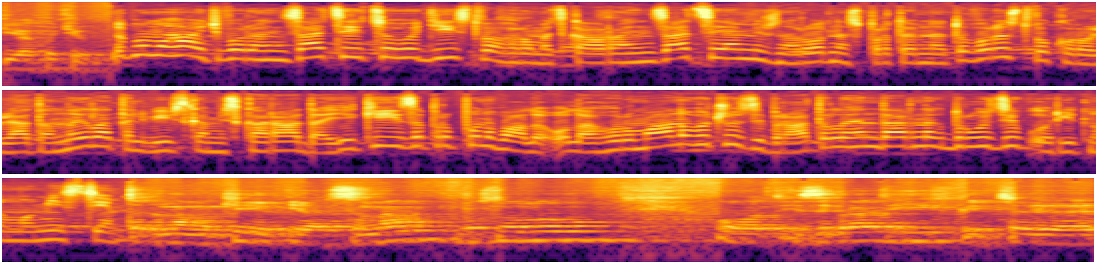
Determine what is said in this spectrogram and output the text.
які я хотів. Допомагають в організації цього дійства громадська організація Міжнародне спортивне товариство короля Данила та Львівська міська рада, які й запропонували Олегу Романовичу зібрати легендарних друзів у рідному місті. Це Динамо Київ і Арсенал в основному. От, і зібрати їх під е,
